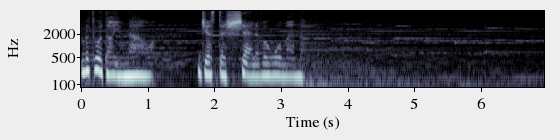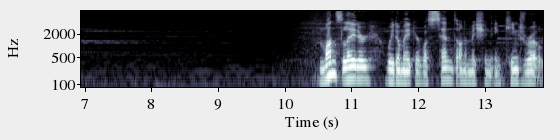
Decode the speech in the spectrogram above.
But what are you now? Just a shell of a woman. Months later, Widowmaker was sent on a mission in King's Row.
